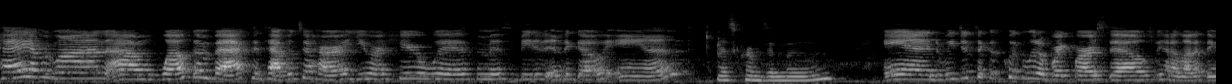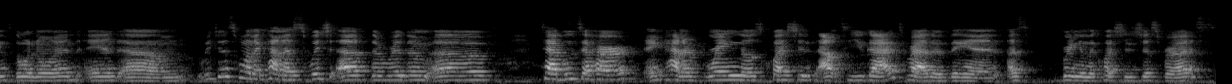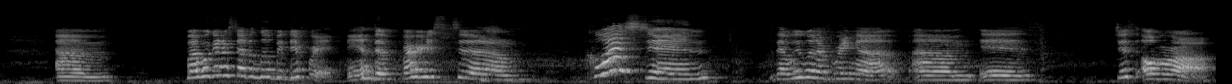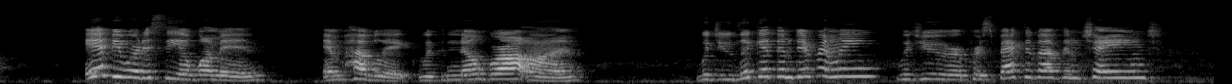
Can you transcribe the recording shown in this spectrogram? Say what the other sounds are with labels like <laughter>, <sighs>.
Hey everyone, um, welcome back to Taboo to Her. You are here with Miss Beaded Indigo and Miss Crimson Moon. and we just took a quick little break for ourselves. We had a lot of things going on, and um, we just want to kind of switch up the rhythm of Taboo to Her and kind of bring those questions out to you guys rather than us bringing the questions just for us. Um, but we're gonna start a little bit different, <laughs> and the first um, question that we want to bring up um, is just overall if you were to see a woman in public with no bra on, would you look at them differently? Would your perspective of them change?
